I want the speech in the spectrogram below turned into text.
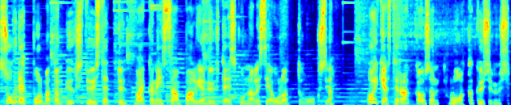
Suhdepulmat on yksityistetty, vaikka niissä on paljon yhteiskunnallisia ulottuvuuksia. Oikeasti rakkaus on luokkakysymys.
